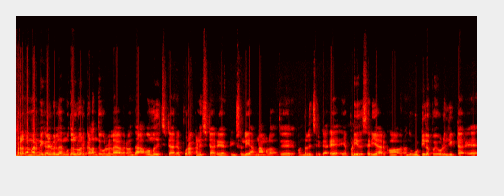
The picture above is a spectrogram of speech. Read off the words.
பிரதமர் நிகழ்வுல முதல்வர் கலந்து கொள்ளல. அவர் வந்து அவமதிச்சிட்டாரு புறக்கணிச்சிட்டாரு அப்படின்னு சொல்லி அண்ணாமலை வந்து கொந்தளிச்சிருக்காரு. எப்படி இது சரியா இருக்கும்? அவர் வந்து ஊட்டியில போய் ஒளிஞ்சுக்கிட்டாரு.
